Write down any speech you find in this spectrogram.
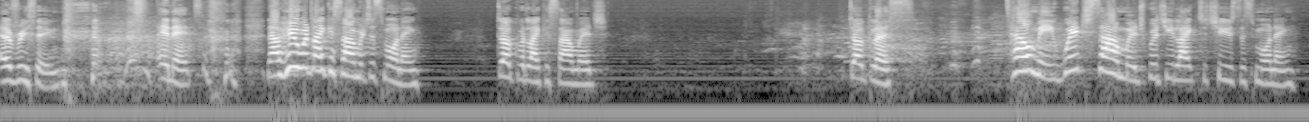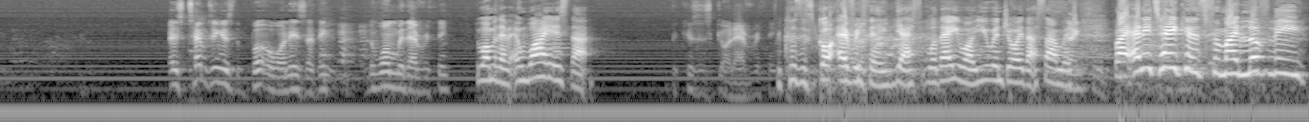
everything in it. now, who would like a sandwich this morning? Doug would like a sandwich. Douglas, tell me, which sandwich would you like to choose this morning? As tempting as the butter one is, I think the one with everything. The one with everything. And why is that? Because it's got everything. Because it's got everything. Yes. Well, there you are. You enjoy that sandwich. Right. Any takers for my lovely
